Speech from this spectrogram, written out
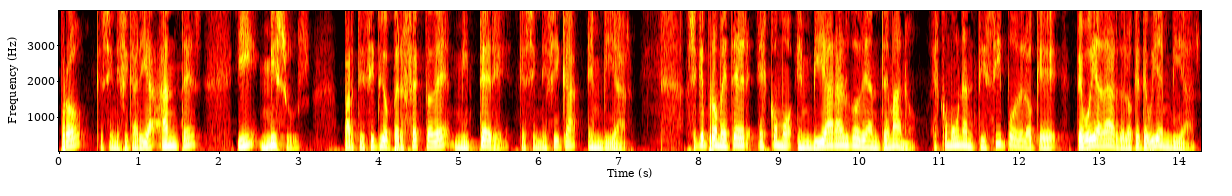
pro, que significaría antes, y misus, participio perfecto de mitere, que significa enviar. Así que prometer es como enviar algo de antemano, es como un anticipo de lo que te voy a dar, de lo que te voy a enviar.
